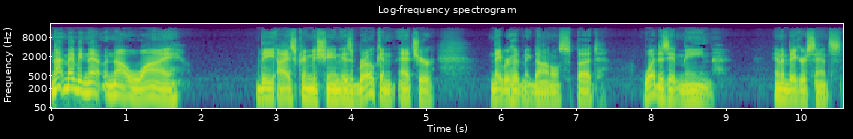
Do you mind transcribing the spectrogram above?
not maybe not, not why the ice cream machine is broken at your neighborhood McDonald's, but what does it mean in a bigger sense?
